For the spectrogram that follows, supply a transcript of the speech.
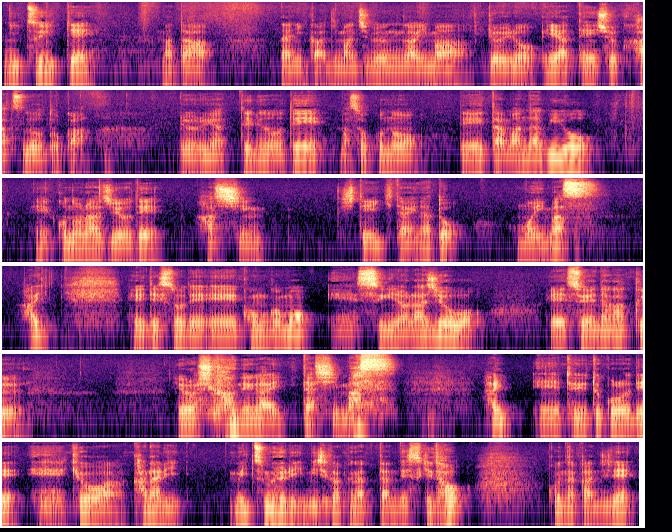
についてまた何か、まあ、自分が今いろいろエア転職活動とかいろいろやってるので、まあ、そこので得た学びを、えー、このラジオで発信していきたいなと思います。はい、えー、ですので、えー、今後も、えー、次のラジオを、えー、末永くよろしくお願いいたします。はい、えー、というところで、えー、今日はかなりいつもより短くなったんですけどこんな感じで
